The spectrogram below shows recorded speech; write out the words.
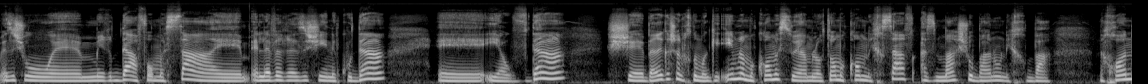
ואיזשהו אה, מרדף או מסע אל עבר איזושהי נקודה, היא העובדה שברגע שאנחנו מגיעים למקום מסוים, לאותו מקום נחשף, אז משהו בנו נכבה, נכון?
